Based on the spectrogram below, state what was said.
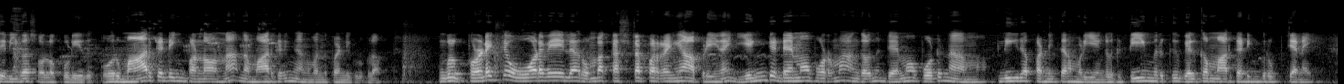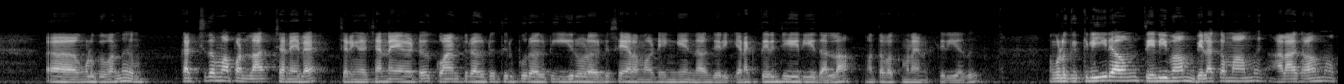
தெளிவாக சொல்லக்கூடியது. ஒரு மார்க்கெட்டிங் பண்ணோன்னா அந்த மார்க்கெட்டிங் நாங்கள் வந்து பண்ணி கொடுக்கலாம். உங்களுக்கு ப்ராடக்ட்டை ஓடவே இல்லை ரொம்ப கஷ்டப்படுறீங்க அப்படின்னா எங்கே டெமோ போடுறோமோ அங்கே வந்து டெமோ போட்டு நான் க்ளியராக பண்ணித்தர முடியும். எங்களுக்கு டீம் இருக்குது வெல்கம் மார்க்கெட்டிங் குரூப் சென்னை உங்களுக்கு வந்து கச்சிதமாக பண்ணலாம் சென்னையில். சரிங்க சென்னை ஆகட்டும் கோயம்புத்தூர் ஆகட்டும் திருப்பூர் ஆகட்டும் ஈரோடு ஆகட்டும் சேலம் ஆகட்டும் எங்கே இருந்தாலும் சரி. எனக்கு தெரிஞ்ச ஏரியா இதெல்லாம் மற்ற பக்கமெல்லாம் எனக்கு தெரியாது. உங்களுக்கு கிளியராகவும் தெளிவாகவும் விளக்கமாகவும் அழகாகவும்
